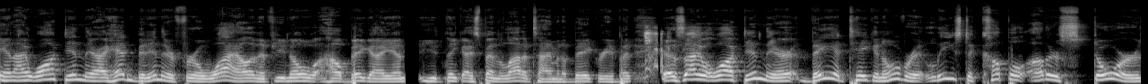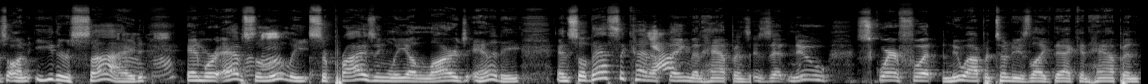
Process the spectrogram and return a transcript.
And I walked in there. I hadn't been in there for a while. And if you know how big I am, you'd think I spend a lot of time in a bakery. But as I walked in there, they had taken over at least a couple other stores on either side mm-hmm. and were mm-hmm. absolutely surprisingly a large entity. And so that's the kind Yeah. of thing that happens is that new square foot, new opportunities like that can happen.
